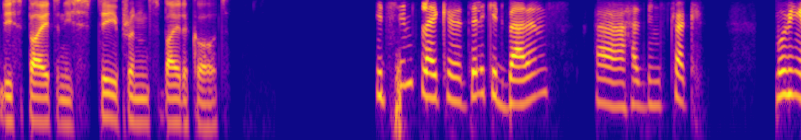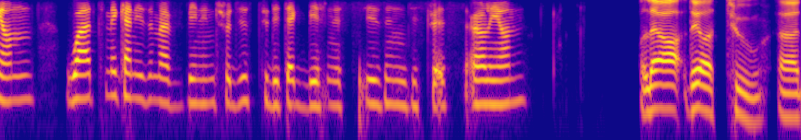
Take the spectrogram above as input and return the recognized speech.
despite any stay pronounced by the court. It seems like a delicate balance uh, has been struck. Moving on, what mechanisms have been introduced to detect businesses in distress early on? Well, there are there are two. Uh,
